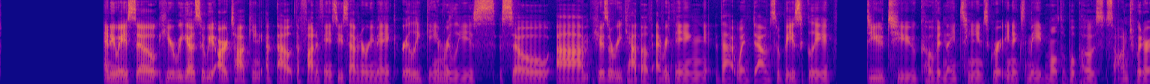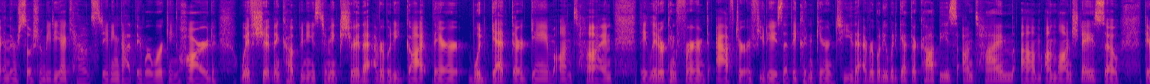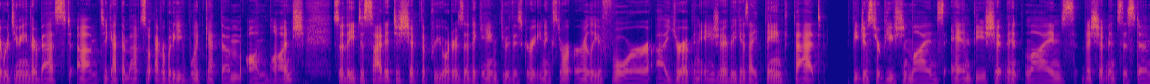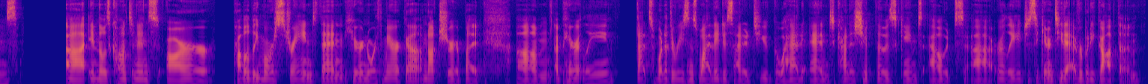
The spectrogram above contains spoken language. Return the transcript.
Anyway, so here we go. So we are talking about the Final Fantasy VII remake early game release. So um, here's a recap of everything that went down. So basically, due to COVID 19, Square Enix made multiple posts on Twitter and their social media accounts stating that they were working hard with shipment companies to make sure that everybody got their would get their game on time. They later confirmed after a few days that they couldn't guarantee that everybody would get their copies on time um, on launch day. So they were doing their best um, to get them out so everybody would get them on launch. So they decided to ship the pre-orders of the game through the Square Enix store early for uh, Europe and Asia because I think that the distribution lines and the shipment lines, the shipment systems uh, in those continents are probably more strained than here in North America. I'm not sure, but um, apparently that's one of the reasons why they decided to go ahead and kind of ship those games out uh, early, just to guarantee that everybody got them.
